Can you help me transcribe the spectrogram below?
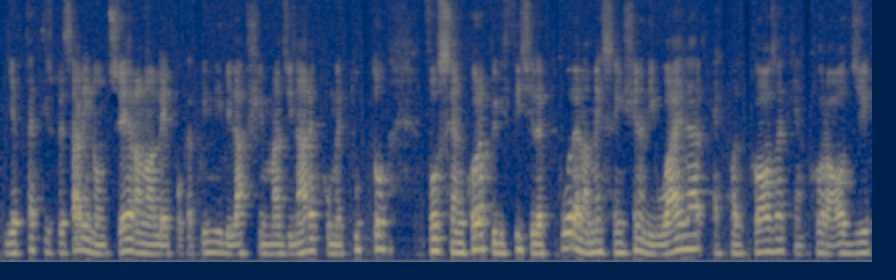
Gli effetti speciali non c'erano all'epoca, quindi vi lascio immaginare come tutto fosse ancora più difficile. Eppure la messa in scena di Wyler è qualcosa che ancora oggi,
